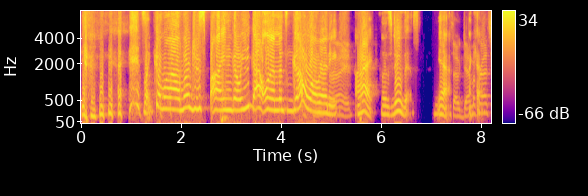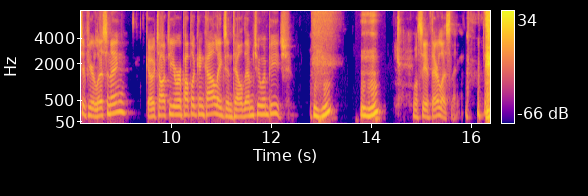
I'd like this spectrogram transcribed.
Yeah. it's like, come on, where'd your spine go? You got one. Let's go already. Right. All right, let's do this. Yeah. So, Democrats, if you're listening, go talk to your Republican colleagues and tell them to impeach. Mm-hmm. Mm-hmm. We'll see if they're listening. okay.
